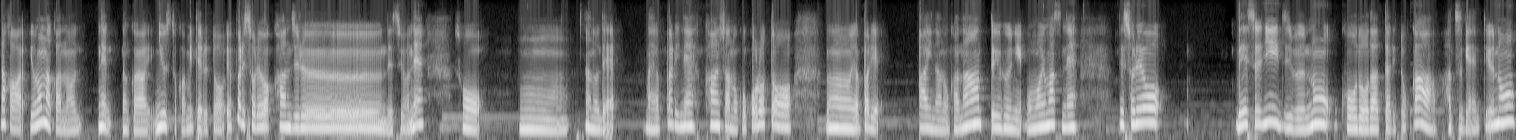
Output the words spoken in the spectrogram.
なんか世の中のね、なんかニュースとか見てるとやっぱりそれは感じるんですよね。そう。うん。なのでまあ、やっぱりね、感謝の心と、うん、やっぱり愛なのかなっていうふうに思いますね。で、それをベースに自分の行動だったりとか発言っていうのを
